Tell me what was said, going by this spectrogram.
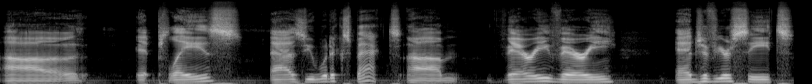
Uh, it plays as you would expect. Um, very, very edge of your seat.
